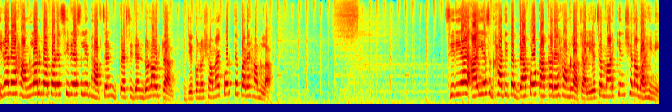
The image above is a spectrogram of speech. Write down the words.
ইরানে হামলার ব্যাপারে সিরিয়াসলি ভাবছেন প্রেসিডেন্ট ডোনাল্ড ট্রাম্প। যে কোনো সময় করতে পারে হামলা। সিরিয়ায় আইএস ঘাঁটিতে ব্যাপক আকারে হামলা চালিয়েছে মার্কিন সেনাবাহিনী।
